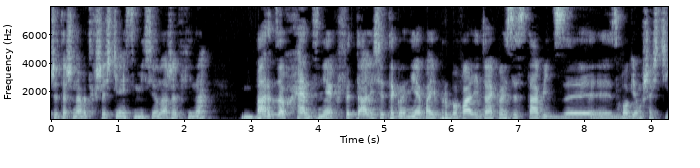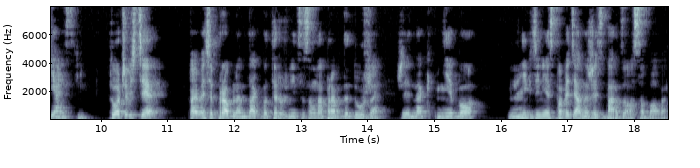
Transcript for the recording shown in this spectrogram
czy też nawet chrześcijańscy misjonarze w Chinach, bardzo chętnie chwytali się tego nieba i próbowali to jakoś zestawić z, y, z Bogiem chrześcijańskim. Tu oczywiście pojawia się problem, tak? Bo te różnice są naprawdę duże, że jednak niebo nigdzie nie jest powiedziane, że jest bardzo osobowe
